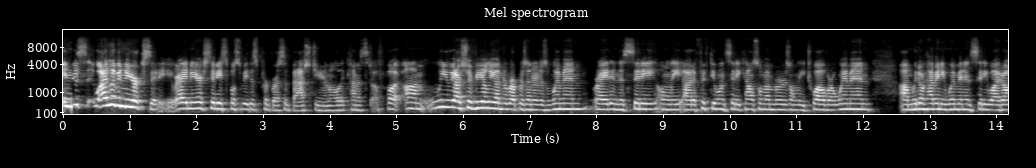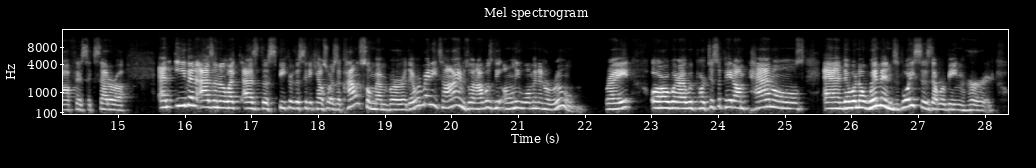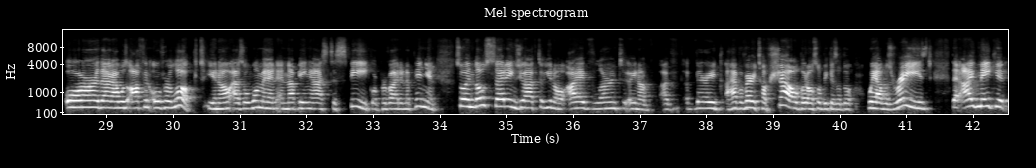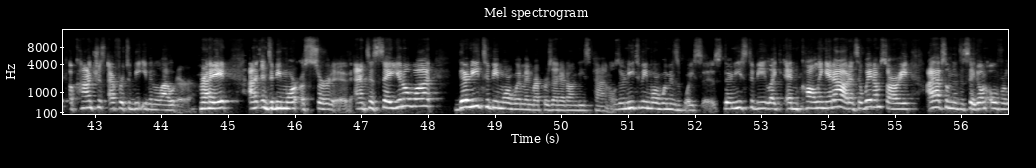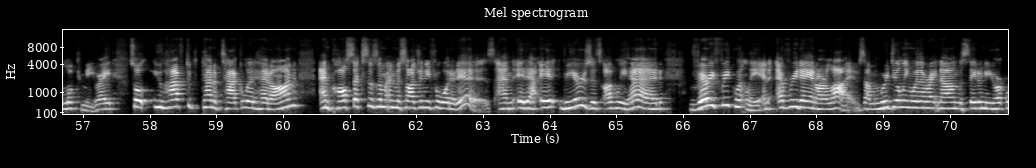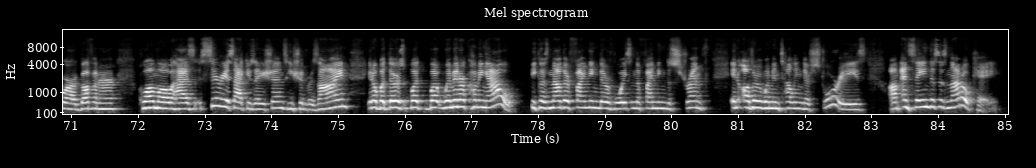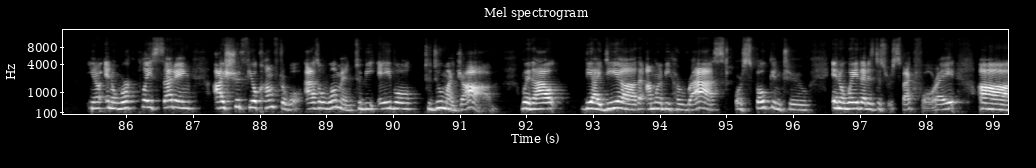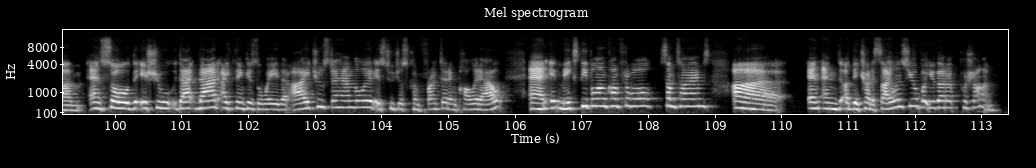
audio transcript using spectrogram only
in this, I live in New York City, right? New York City is supposed to be this progressive bastion, all that kind of stuff. But um, we, we are severely underrepresented as women, right? In this city, only out of 51 city council members, only 12 are women. Um, we don't have any women in citywide office, et cetera. And even as an elect, as the speaker of the city council, as a council member, there were many times when I was the only woman in a room, right? Or where I would participate on panels and there were no women's voices that were being heard, or that I was often overlooked, you know, as a woman and not being asked to speak or provide an opinion. So in those settings, you have to, you know, I've learned, you know, I've a very, I have a very tough shell, but also because of the way I was raised, that I make it a conscious effort to be even louder, right? And, and to be more assertive and to say, you know what? There need to be more women represented on these panels. There need to be more women's voices. There needs to be like, and calling it out and say, wait, I'm sorry, I have something to say. Don't overlook me, right? So you have to kind of tackle it head on and call sexism and misogyny for what it is. And it, it rears its ugly head very frequently and every day in our lives. I mean, we're dealing with it right now in the state of New York where our governor Cuomo has serious accusations. He should resign, you know, but there's, but, but women are coming out because now they're finding their voice and they're finding the strength in other women telling their stories um, and saying this is not okay. You know, in a workplace setting, I should feel comfortable as a woman to be able to do my job without the idea that I'm going to be harassed or spoken to in a way that is disrespectful, right? Um, and so the issue that that I think is the way that I choose to handle it is to just confront it and call it out, and it makes people uncomfortable sometimes, uh, and and uh, they try to silence you, but you got to push on.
